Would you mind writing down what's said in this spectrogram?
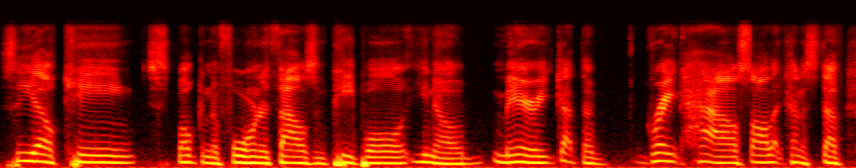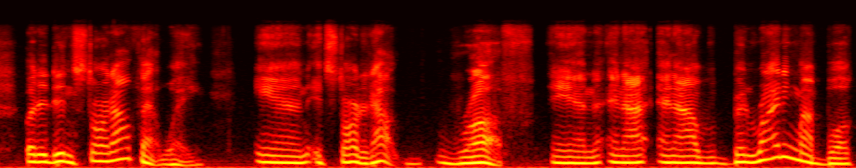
CL King spoken to 400,000 people, you know, married, got the great house, all that kind of stuff, but it didn't start out that way. And it started out rough. And and I and I've been writing my book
